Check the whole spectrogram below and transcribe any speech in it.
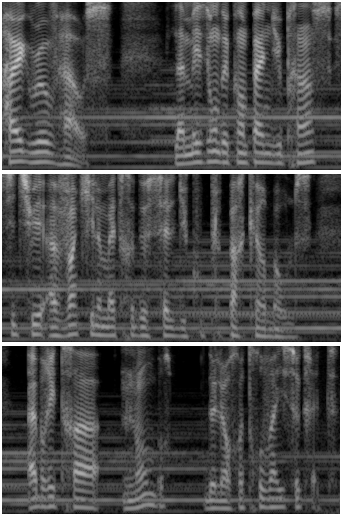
Highgrove House, la maison de campagne du prince, située à 20 km de celle du couple Parker Bowles, abritera nombre de leurs retrouvailles secrètes.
